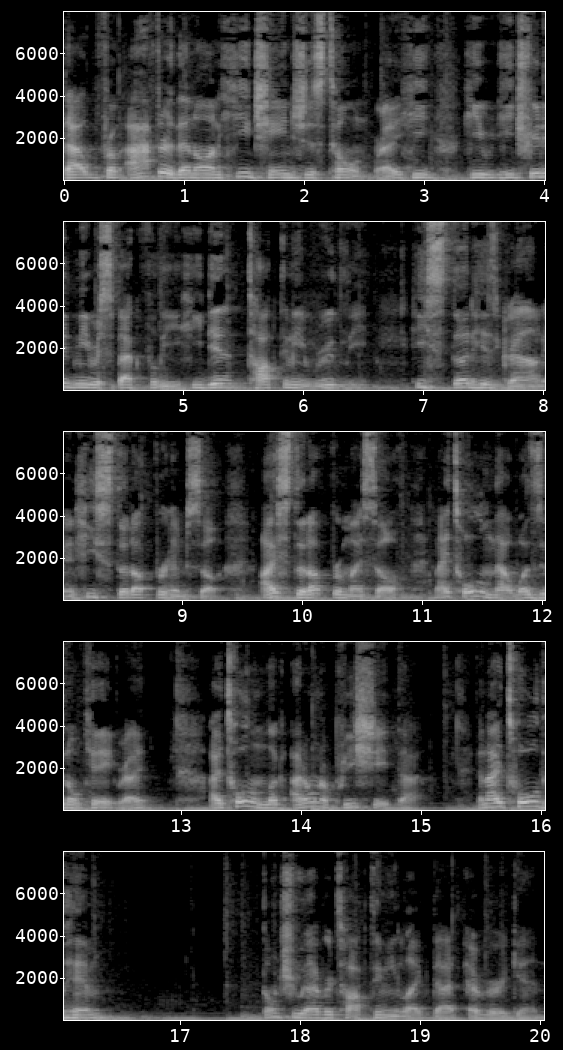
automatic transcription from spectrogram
that from after then on he changed his tone right he he he treated me respectfully he didn't talk to me rudely he stood his ground and he stood up for himself. I stood up for myself and I told him that wasn't okay, right? I told him, look, I don't appreciate that. And I told him, don't you ever talk to me like that ever again.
